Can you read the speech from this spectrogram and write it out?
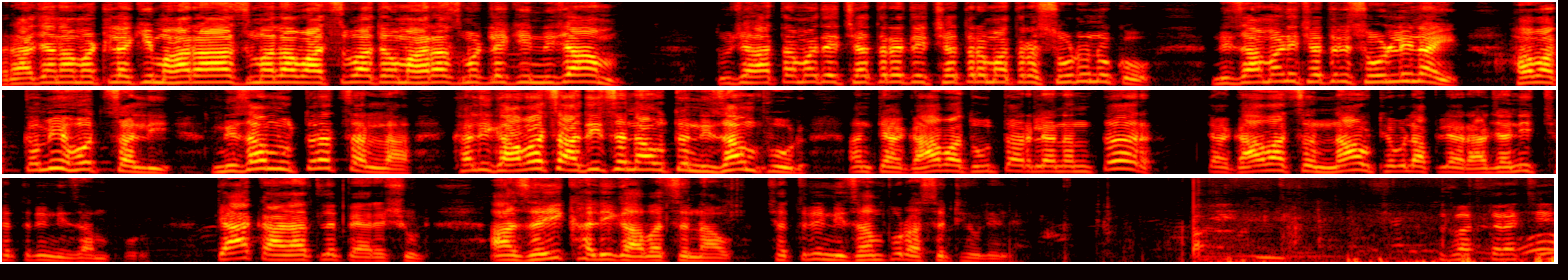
राजांना म्हटलं की महाराज मला वाचवा. तेव्हा महाराज म्हटले की निजाम तुझ्या हातामध्ये छत्र आहे, ते छत्र मात्र सोडू नको. निजामाने छत्री सोडली नाही. हवा कमी होत चालली. निजाम उतरत चालला. खाली गावाचं आधीचं नाव होतं निजामपूर. आणि त्या गावात उतरल्यानंतर त्या गावाचं नाव ठेवलं आपल्या राजांनी छत्री निजामपूर. त्या काळातलं पॅराशूट आजही खाली गावाचं नाव छत्री निजामपूर असं ठेवलेलं आहे. सुरुवात करायची?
